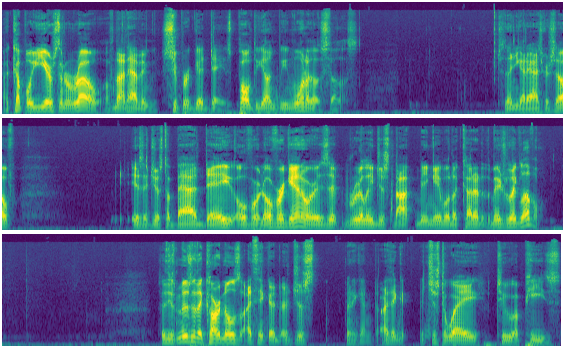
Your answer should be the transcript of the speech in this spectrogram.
a couple years in a row of not having super good days. Paul DeJong being one of those fellas. So then you got to ask yourself is it just a bad day over and over again, or is it really just not being able to cut it at the major league level? So these moves with the Cardinals, I think, are, just, and again, I think it's just a way to appease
